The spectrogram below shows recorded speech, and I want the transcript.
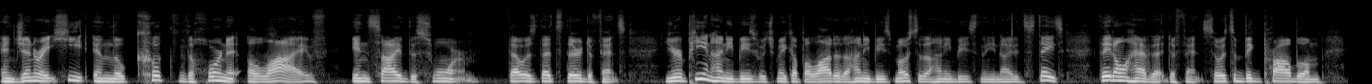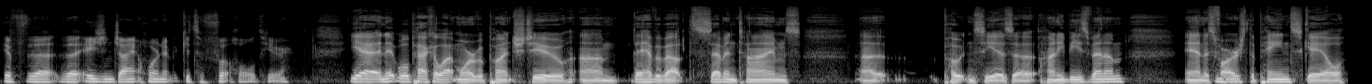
and generate heat and they'll cook the hornet alive inside the swarm. That was that's their defense. European honeybees, which make up a lot of the honeybees, most of the honeybees in the United States, they don't have that defense. So it's a big problem if the, the Asian giant hornet gets a foothold here. Yeah, and it will pack a lot more of a punch too. Um, they have about seven times uh, potency as a honeybee's venom, and as far mm-hmm. as the pain scale,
